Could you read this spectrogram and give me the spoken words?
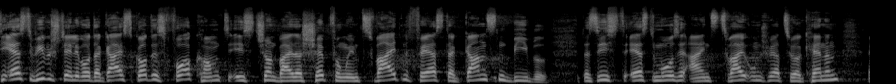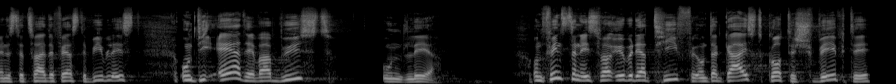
Die erste Bibelstelle, wo der Geist Gottes vorkommt, ist schon bei der Schöpfung im zweiten Vers der ganzen Bibel. Das ist 1. Mose 1, 2, unschwer zu erkennen, wenn es der zweite Vers der Bibel ist. Und die Erde war wüst und leer. Und Finsternis war über der Tiefe und der Geist Gottes schwebte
